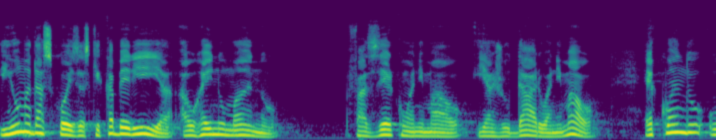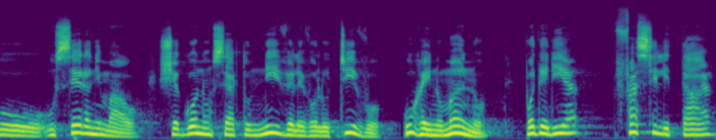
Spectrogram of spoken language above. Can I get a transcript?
E uma das coisas que caberia ao reino humano fazer com o animal e ajudar o animal é quando o, o ser animal chegou num certo nível evolutivo, o reino humano poderia facilitar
